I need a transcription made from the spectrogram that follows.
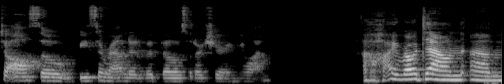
to also be surrounded with those that are cheering you on oh, I wrote down um,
